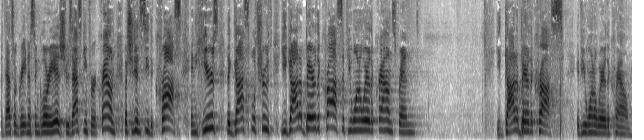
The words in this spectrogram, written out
But that's what greatness and glory is. She was asking for a crown, but she didn't see the cross. And here's the gospel truth. You gotta bear the cross if you want to wear the crowns, friends. You got to bear the cross if you want to wear the crown.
